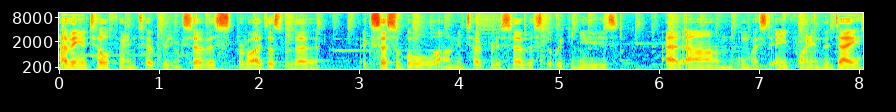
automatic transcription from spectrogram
having a telephone interpreting service provides us with a accessible um, interpreter service that we can use at um, almost any point in the day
